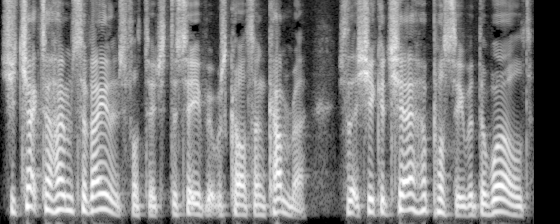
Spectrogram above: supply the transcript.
She checked her home surveillance footage to see if it was caught on camera so that she could share her pussy with the world.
